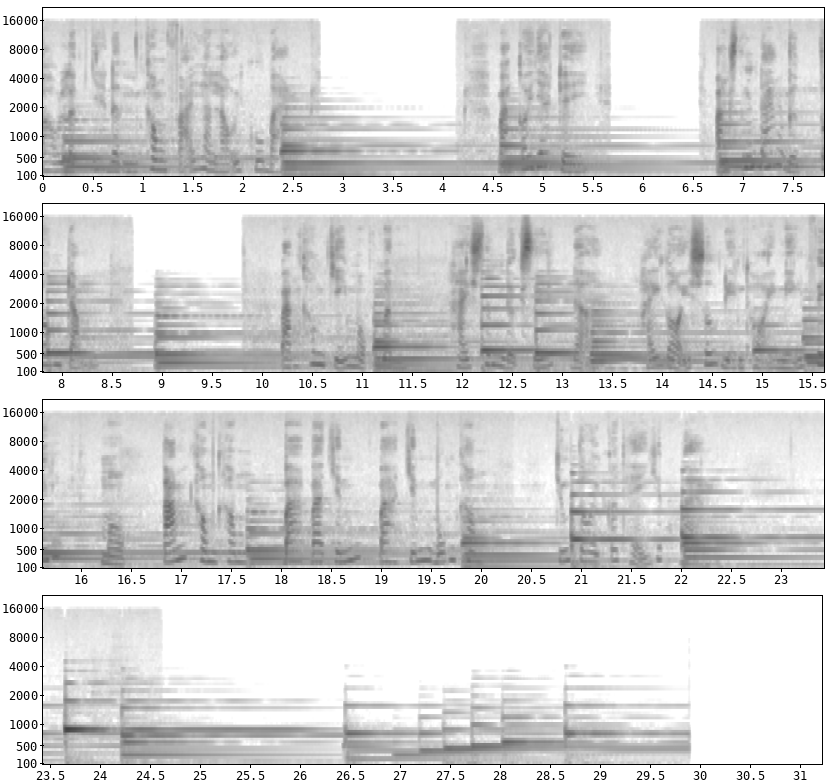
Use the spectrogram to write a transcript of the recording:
bạo lực gia đình không phải là lỗi của bạn. Bạn có giá trị. Bạn xứng đáng được tôn trọng. Bạn không chỉ một mình. Hãy xin được sự giúp đỡ. Hãy gọi số điện thoại miễn phí. 1 800 339 3940 chúng tôi có thể giúp bạn.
